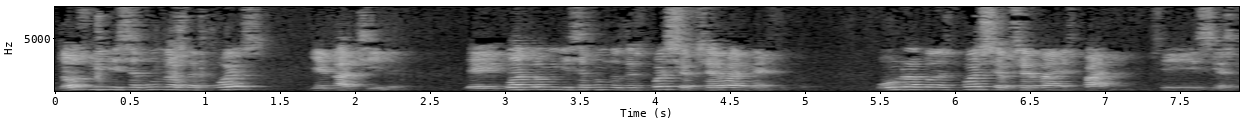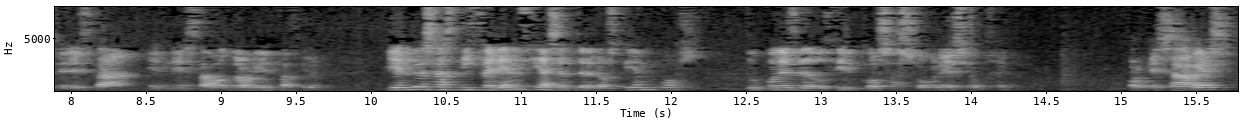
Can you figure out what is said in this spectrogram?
Dos milisegundos después llega a Chile. Eh, cuatro milisegundos después se observa en México. Un rato después se observa en España, si, si es que está en esta otra orientación. Viendo esas diferencias entre los tiempos, tú puedes deducir cosas sobre ese objeto. Porque sabes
